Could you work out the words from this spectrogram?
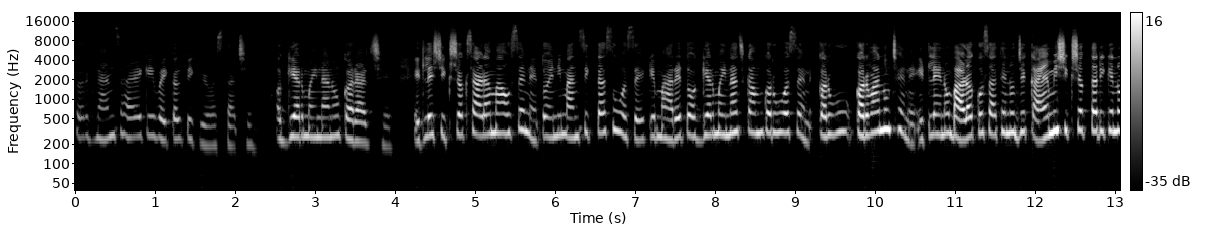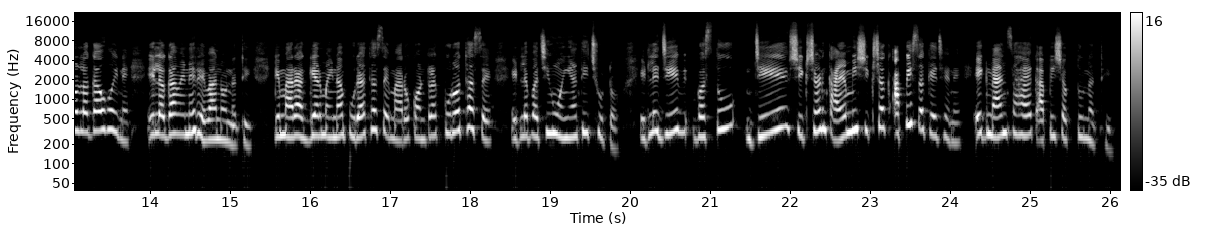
સર, જ્ઞાન સહાયક એ વૈકલ્પિક વ્યવસ્થા છે. અગિયાર મહિનાનો કરાર છે. એટલે શિક્ષક શાળામાં આવશે ને, તો એની માનસિકતા શું હશે? કે મારે તો અગિયાર મહિના જ કામ કરવું હશે ને, કરવું, કરવાનું છે ને, એટલે એનો બાળકો સાથેનો જે કાયમી શિક્ષક તરીકેનો લગાવ હોય ને, એ લગાવ એને રહેવાનો નથી. કે મારા અગિયાર મહિના પૂરા થશે, મારો કોન્ટ્રાક્ટ પૂરો થશે, એટલે પછી હું અહીંયાથી છૂટો. એટલે જે વસ્તુ, જે શિક્ષણ કાયમી શિક્ષક આપી શકે છે ને, એ જ્ઞાન સહાયક આપી શકતું નથી.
